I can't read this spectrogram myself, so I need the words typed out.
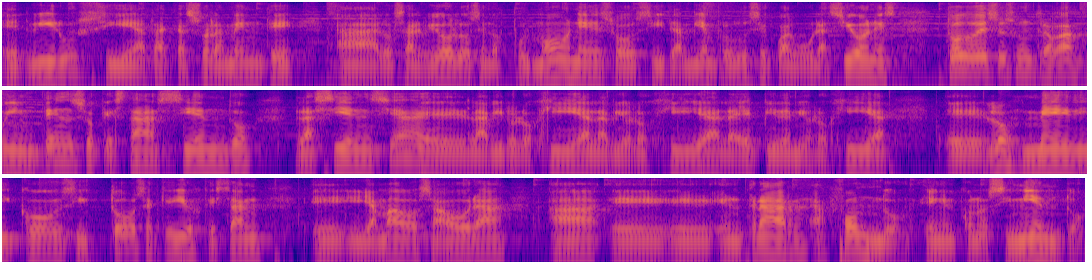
el virus, si ataca solamente a los alveolos en los pulmones o si también produce coagulaciones, todo eso es un trabajo intenso que está haciendo la ciencia, eh, la virología, la biología, la epidemiología, eh, los médicos y todos aquellos que están eh, llamados ahora a entrar a fondo en el conocimiento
